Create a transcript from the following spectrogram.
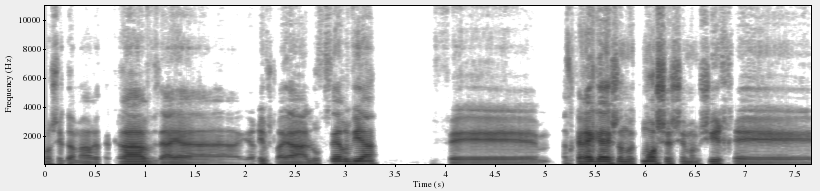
כמו שגמר את הקרב, זה היה, היריב שלו היה אלוף סרביה, ו... אז כרגע יש לנו את משה שממשיך אה,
